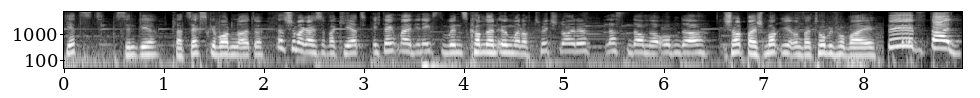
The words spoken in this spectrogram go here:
Jetzt sind wir Platz 6 geworden, Leute. Das ist schon mal gar nicht so verkehrt. Ich denke mal, die nächsten Wins kommen dann irgendwann auf Twitch, Leute. Lasst einen Daumen nach oben da. Schaut bei Schmocki und bei Tobi vorbei. Bis bald.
